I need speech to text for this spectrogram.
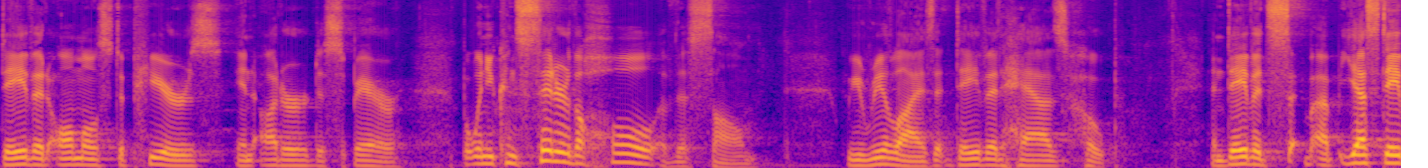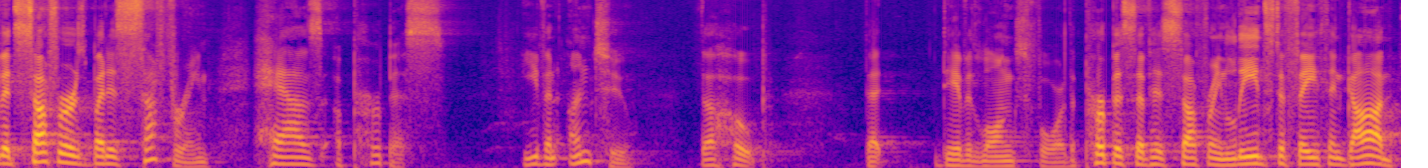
David almost appears in utter despair. But when you consider the whole of this psalm, we realize that David has hope. And David, uh, yes, David suffers, but his suffering has a purpose, even unto the hope that David longs for. The purpose of his suffering leads to faith in God.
